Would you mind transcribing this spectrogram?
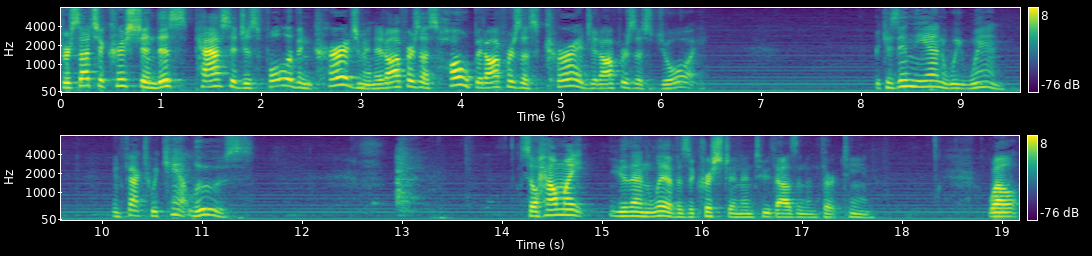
For such a Christian, this passage is full of encouragement. It offers us hope, it offers us courage, it offers us joy. Because in the end, we win. In fact, we can't lose. So, how might you then live as a Christian in 2013? Well,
